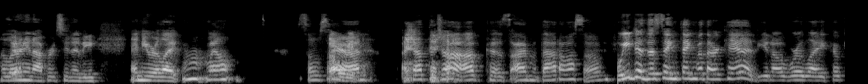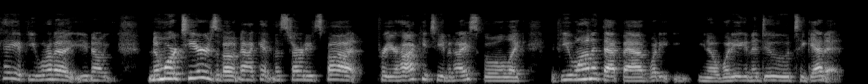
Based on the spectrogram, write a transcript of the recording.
a learning yeah. opportunity and you were like mm, well so sad I got the job because I'm that awesome. We did the same thing with our kid. You know, we're like, okay, if you want to, you know, no more tears about not getting the starting spot for your hockey team in high school. Like, if you want it that bad, what do you, you know, what are you going to do to get it?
